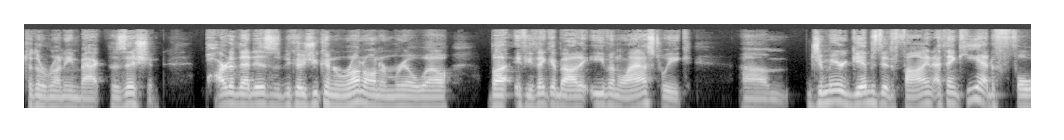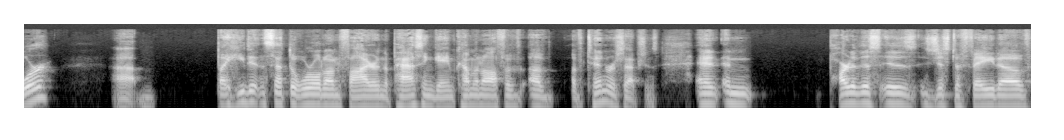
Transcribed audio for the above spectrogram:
to the running back position. Part of that is, is because you can run on them real well. But if you think about it, even last week, um, Jahmyr Gibbs did fine. I think he had four, uh, but he didn't set the world on fire in the passing game coming off of, of, of 10 receptions. And, and part of this is, just a fade of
